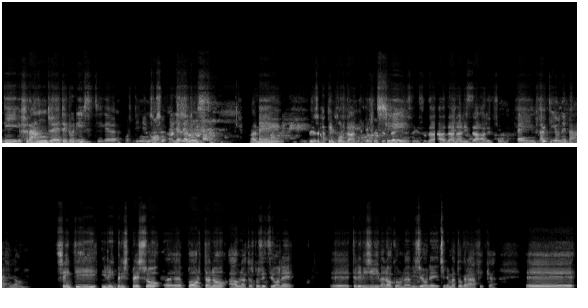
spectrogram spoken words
di frange terroristiche, ordine nuovo, sì, sì. Anni, anni, anni eh, pesanti e importanti per certi sì. aspetti, nel senso da, da analizzare. Insomma. E eh, infatti Se, io ne parlo. Senti, i libri spesso eh, portano a una trasposizione eh, televisiva, no? con una visione cinematografica. Eh,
